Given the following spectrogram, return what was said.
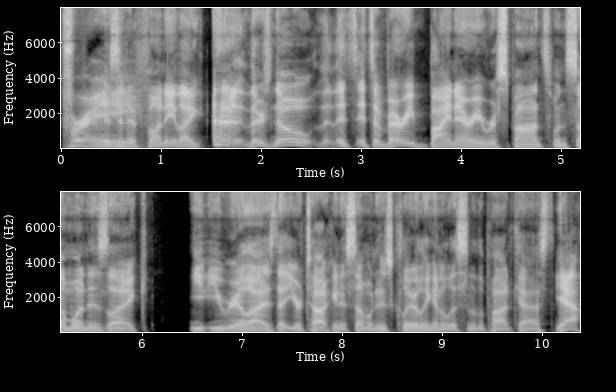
free. Isn't it funny? Like, there's no. It's it's a very binary response when someone is like, you, you realize that you're talking to someone who's clearly going to listen to the podcast. Yeah.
